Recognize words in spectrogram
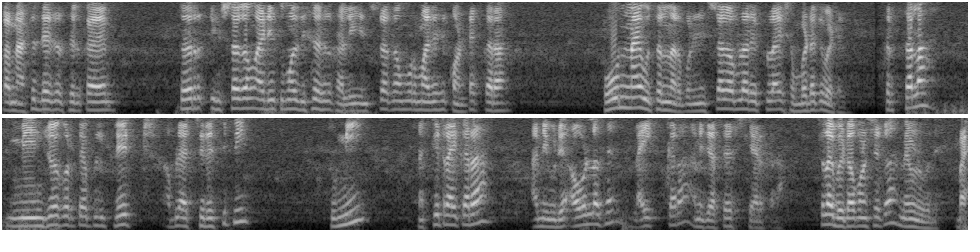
का मॅसेज द्यायचा असेल काय तर इंस्टाग्राम आय डी तुम्हाला दिसत असेल खाली. इंस्टाग्रामवर माझ्याशी कॉन्टॅक्ट करा. फोन नाही उचलणार पण इंस्टाग्रामला रिप्लाय शंभर टक्के भेटेल. तर चला मी एन्जॉय करते आपली प्लेट आपली आजची रेसिपी तुम्ही नक्की ट्राय करा. आणि व्हिडिओ आवडला असेल लाईक करा आणि जास्त जास्त शेअर करा. चला भेटू आपण शेका नवीन बाय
